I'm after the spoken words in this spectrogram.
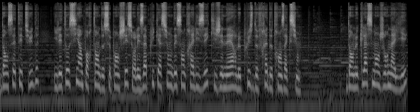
Dans cette étude, il est aussi important de se pencher sur les applications décentralisées qui génèrent le plus de frais de transaction. Dans le classement journalier,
